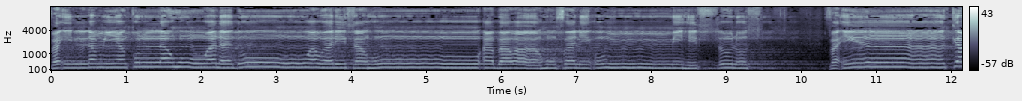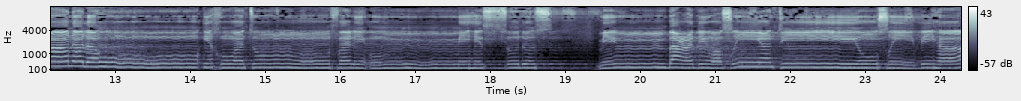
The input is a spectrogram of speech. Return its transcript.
فإن لم يكن له ولد وورثه أبواه فلأمه الثلث. فإن كان له إخوة فلأمه السدس من بعد وصية يوصي بها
